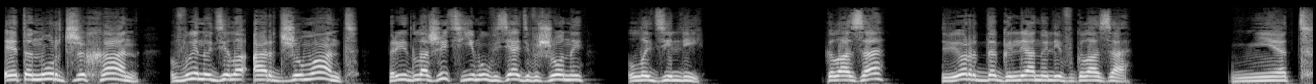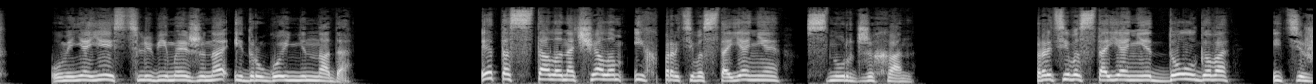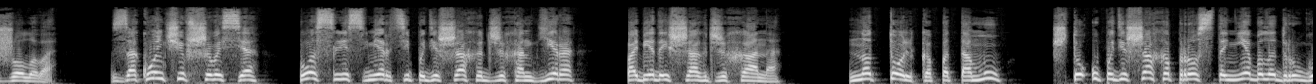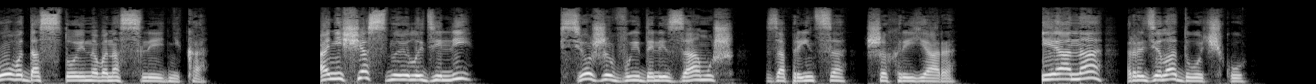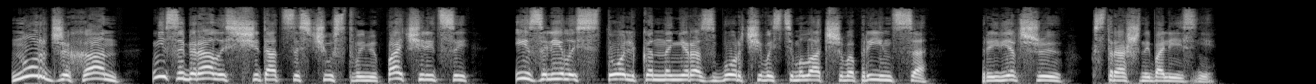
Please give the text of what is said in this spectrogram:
Это Нурджихан вынудила Арджумант предложить ему взять в жены Ладили. Глаза твердо глянули в глаза. «Нет, у меня есть любимая жена, и другой не надо». Это стало началом их противостояния с Нурджихан противостояние долгого и тяжелого, закончившегося после смерти падишаха Джихангира победой Шах-Джихана, но только потому, что у падишаха просто не было другого достойного наследника. А несчастную Ладили все же выдали замуж за принца Шахрияра. И она родила дочку — Нурджихан не собиралась считаться с чувствами падчерицы и злилась только на неразборчивость младшего принца, приведшую к страшной болезни.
